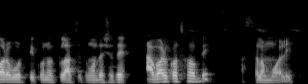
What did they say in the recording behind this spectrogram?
পরবর্তী কোনো ক্লাসে তোমাদের সাথে আবার কথা হবে। আসসালামু আলাইকুম।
